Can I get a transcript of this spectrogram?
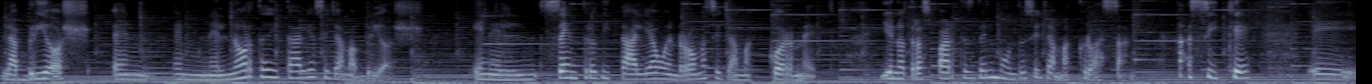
la brioche, en, en el norte de Italia se llama brioche, en el centro de Italia o en Roma se llama corneto y en otras partes del mundo se llama croissant. Así que eh,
